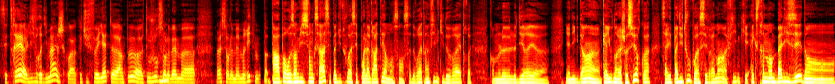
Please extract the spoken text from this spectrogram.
C'est très euh, livre d'images, quoi, que tu feuillettes euh, un peu euh, toujours sur Mm. le même, euh, voilà, sur le même rythme. Pa- Par rapport aux ambitions que ça a, c'est pas du tout assez poil à gratter à mon sens. Ça devrait être un film qui devrait être, comme le, le dirait euh, Yannick Dain, un caillou dans la chaussure. Quoi. Ça l'est pas du tout. Quoi. C'est vraiment un film qui est extrêmement balisé dans,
